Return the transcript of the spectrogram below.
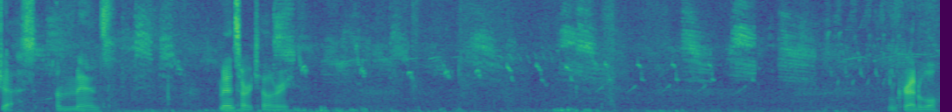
just immense. Immense artillery. Incredible.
